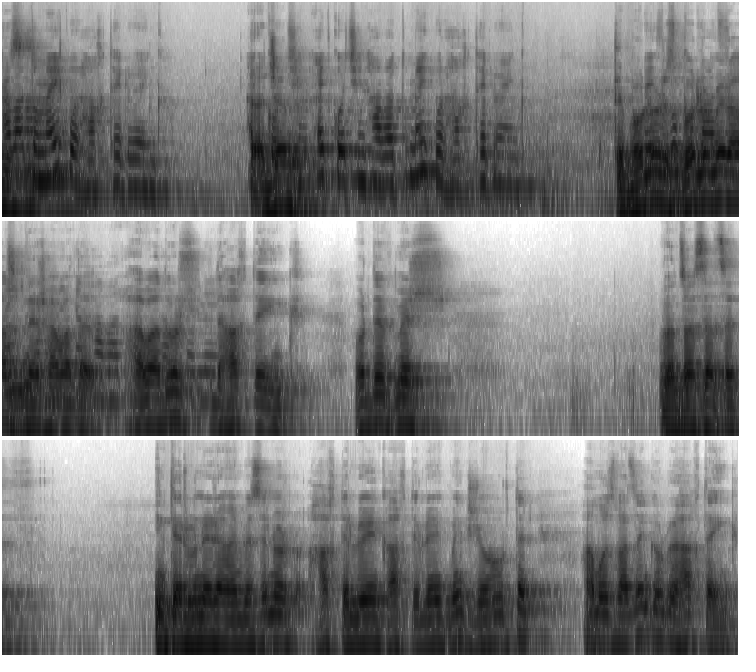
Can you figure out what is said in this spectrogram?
Հավատում եք, որ հաղթելու ենք։ Այդ կոչին, այդ կոչին հավատում եք, որ հաղթելու ենք։ Դե բոլորս բոլոր մեր ազգներ հավատա հավատոր հաղթեինք, որտեվ մեր ոնց ասած այդ ինտերվյուները այնպես են որ հաղթելու ենք, հաղթելու ենք, մենք ժողովուրդն համոզված ենք որ հաղթեինք։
